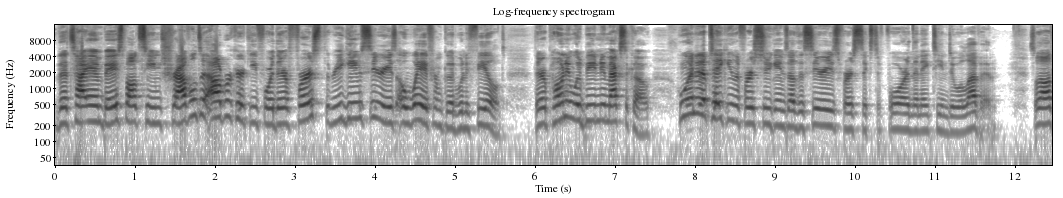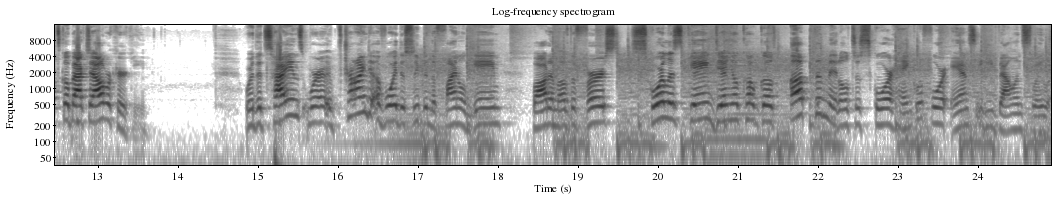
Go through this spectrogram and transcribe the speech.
The Titan baseball team traveled to Albuquerque for their first three-game series away from Goodwin Field. Their opponent would be New Mexico, who ended up taking the first two games of the series, first 6 to 4 and then 18 to 11. So now let's go back to Albuquerque, where the Titans were trying to avoid the sweep in the final game. Bottom of the first, scoreless game. Daniel Cope goes up the middle to score Hank LaForce and Sahid Valenzuela.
